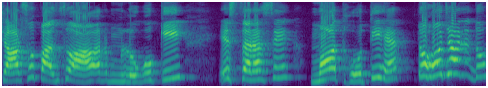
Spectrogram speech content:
400-500 आम लोगों की इस तरह से मौत होती है तो हो जाने दो।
